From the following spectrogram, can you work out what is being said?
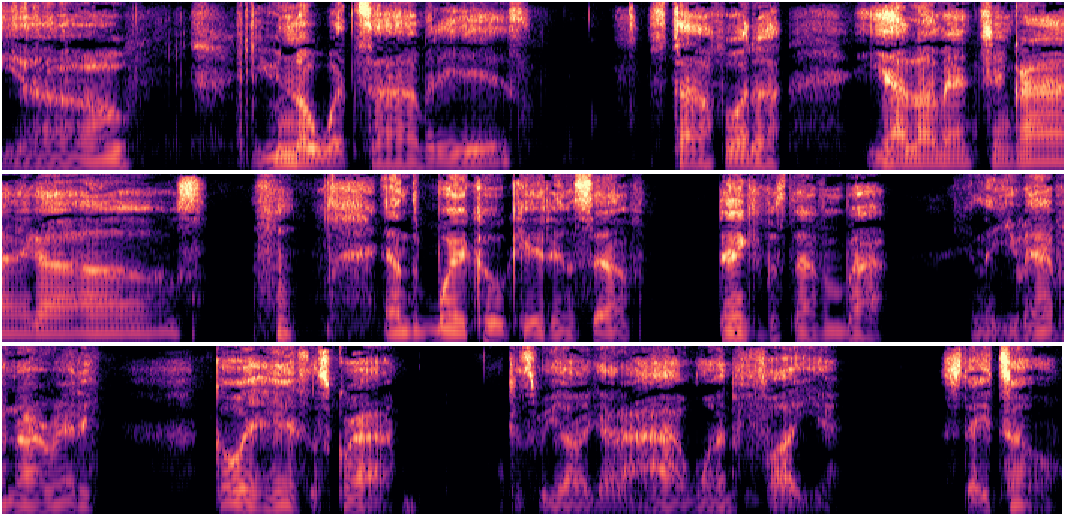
Yo, you know what time it is. It's time for the Yellow Mansion Chronicles. and the boy Cool Kid himself. Thank you for stopping by. And if you haven't already, go ahead and subscribe. Because we all got a hot one for you. Stay tuned.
